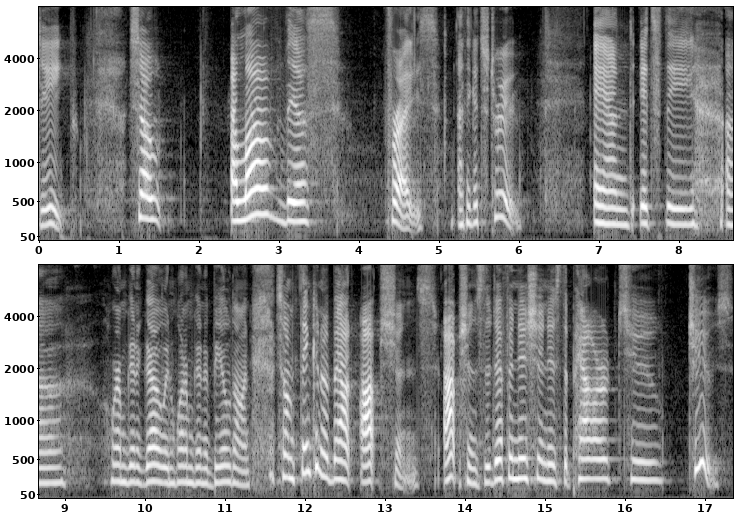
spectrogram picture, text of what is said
deep. So I love this phrase. I think it's true. And it's the uh, where I'm going to go and what I'm going to build on. So I'm thinking about options. Options, the definition is the power to choose.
